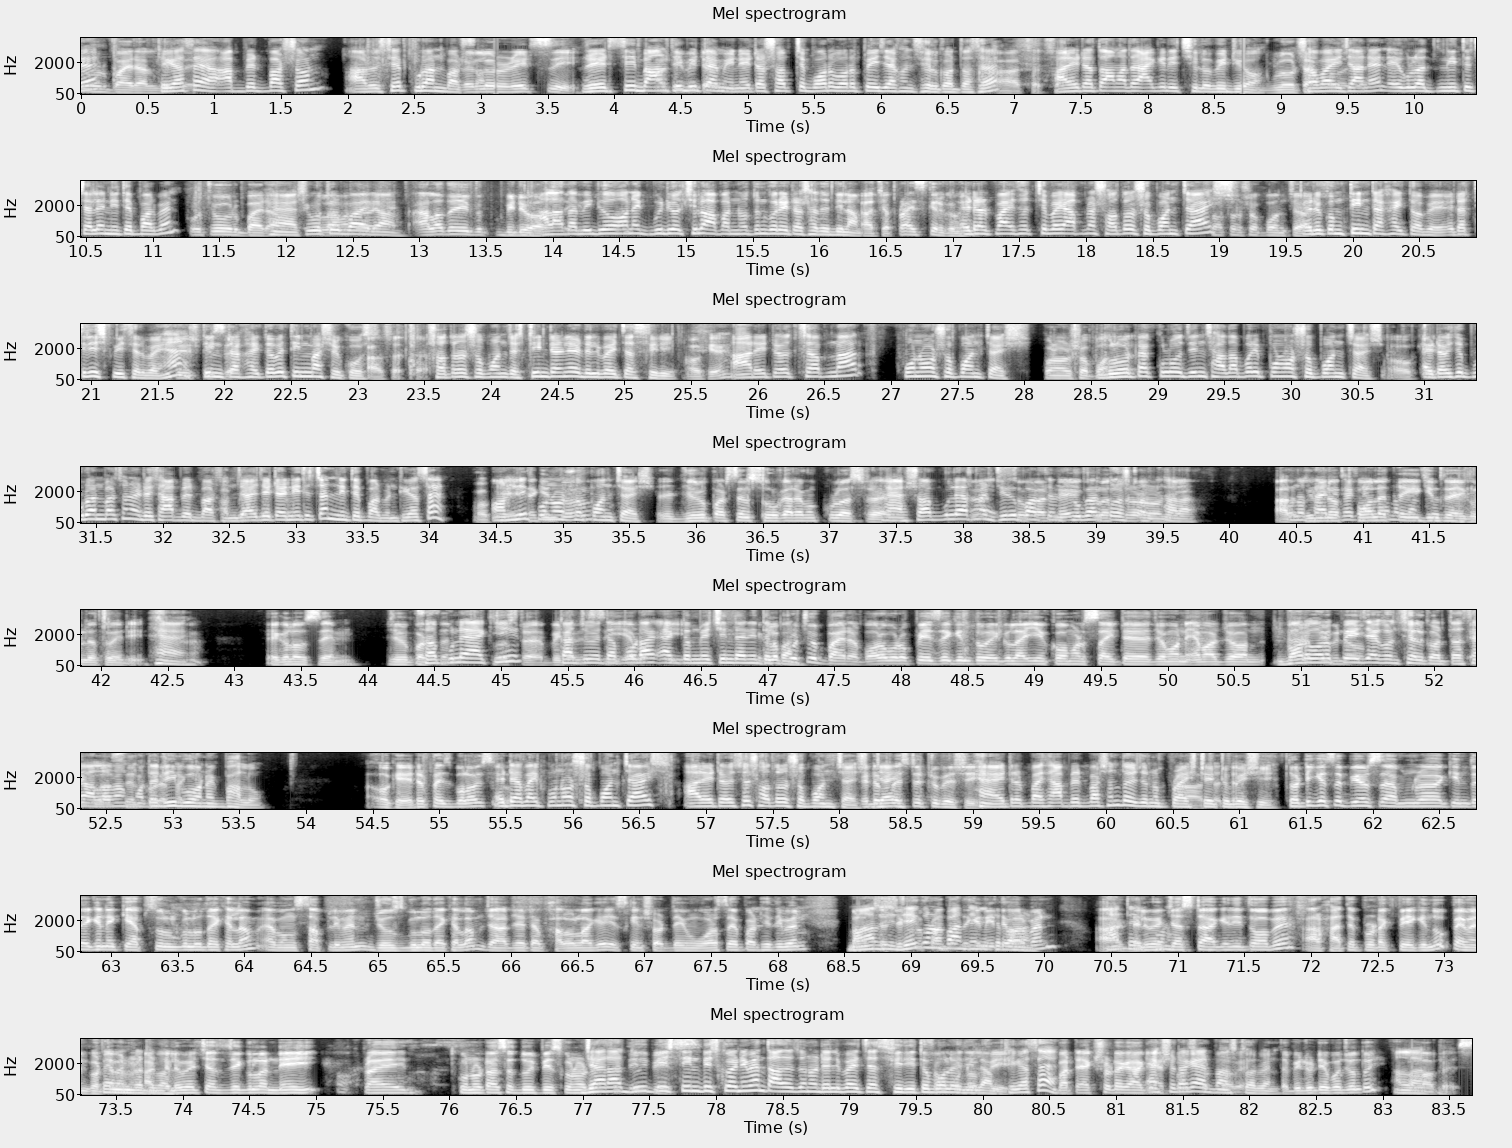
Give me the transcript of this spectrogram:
ঠিক আছে? আপডেট ভার্সন আর হচ্ছে পুরান version red C red C multi vitamin এটা সবচেয়ে বড় বড় পেজ এখন সেল করতেছে। আচ্ছা আচ্ছা। আর এটা তো আমাদের আগেরই ছিল ভিডিও সবাই জানেন এগুলো নিতে চাইলে নিতে পারবেন। প্রচুর ভাইরাল হ্যাঁ, প্রচুর viral। ভিডিও আলাদা ভিডিও অনেক ভিডিও ছিল আবার নতুন করে এটার সাথে দিলাম। আচ্ছা প্রাইস কীরকম? এটার প্রাইস হচ্ছে ভাই আপনার সতেরোশো পঞ্চাশ। 1750 এরকম তিনটা খাইতে হবে। এটা তিরিশ পিসের ভাই হ্যাঁ? তিনটা খাইতে হবে তিন মাসের কোর্স আচ্ছা আচ্ছা। সতেরোশো পঞ্চাশ তিনটা নিলে ডেলিভারি চার্জ ফ্রি আর এটা হচ্ছে আপনার পনেরোশো পঞ্চাশ। 1550 গ্লোটা ক্লোজিন সাদা পরে পনেরোশো পঞ্চাশ। এটা হচ্ছে পুরান ভার্সন এটা হচ্ছে আপডেট ভার্সন যাই যেটা নিতে চান নিতে পারবেন ঠিক আছে? অনলি পনেরোশো পঞ্চাশ। 0% সুগার এবং হ্যাঁ সবগুলো আপনার জিরো পার্সেন্ট সুগার ছাড়া। আর বিভিন্ন ফলের থেকে কিন্তু এগুলো তৈরি। হ্যাঁ। এগুলো সেম 0% সবগুলো একই কার্যকারিতা প্রোডাক্ট একদম নিশ্চিন্তা নিতে পারো। প্রচুর বাইরে বড় বড় পেজে কিন্তু এগুলা ই কমার্স সাইটে যেমন অ্যামাজন বড় বড় পেজ এখন সেল করতেছে। আল্লাহর রহমতে রিভিউ অনেক ভালো। ওকে এটার প্রাইস বলা হয়েছে এটা ভাই পনেরোশো পঞ্চাশ আর এটা হচ্ছে সতেরোশো পঞ্চাশ। এটা প্রাইসটা একটু বেশি? হ্যাঁ এটার প্রাইস আপডেট ভার্সন তো এই জন্য প্রাইসটা আচ্ছা, একটু আচ্ছা। বেশি। তো ঠিক আছে পিয়ার্স আমরা কিন্তু এখানে ক্যাপসুলগুলো দেখালাম এবং সাপ্লিমেন্ট জুসগুলো দেখালাম। যার যেটা ভালো লাগে স্ক্রিনশট দিয়ে হোয়াটসঅ্যাপে পাঠিয়ে দিবেন। বাংলাদেশের যে কোনো প্রান্তে নিতে পারবেন। আর ডেলিভারি চার্জটা আগে দিতে হবে আর হাতে প্রোডাক্ট পেয়ে কিন্তু পেমেন্ট করতে হবে। আর ডেলিভারি চার্জ যেগুলো নেই প্রায় কোনোটা আছে দুই পিস কোনোটা যারা দুই পিস তিন পিস করে নেবেন তাদের জন্য ডেলিভারি চার্জ ফ্রি তো বলে দিলাম ঠিক আছে? বাট একশো টাকা আগে 100 টাকা হবে। করবেন। তা ভিডিওটি পর্যন্তই আল্লাহ। হাফেজ।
